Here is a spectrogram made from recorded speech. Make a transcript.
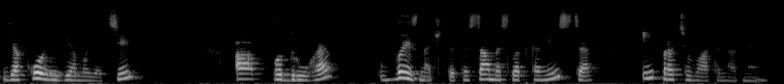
якою є моя ціль. А по-друге, визначити те саме слабке місце і працювати над ним,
